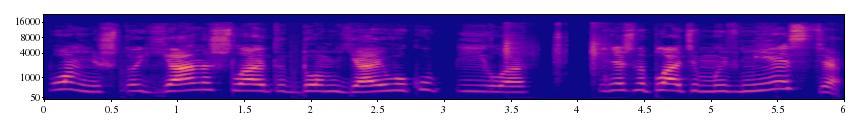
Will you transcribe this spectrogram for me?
Помни, что я нашла этот дом, я его купила. Конечно, платим мы вместе,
